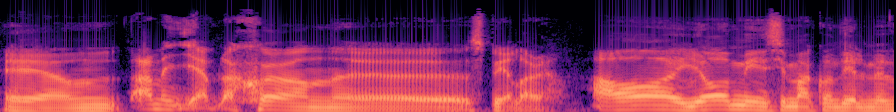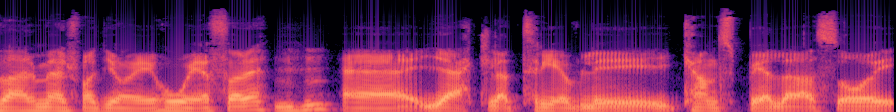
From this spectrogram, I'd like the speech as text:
Eh, ja, men jävla skön eh, spelare. Ja, jag minns ju Makondele med värme eftersom att jag är HF-are. Mhm. Eh, jäkla trevlig kantspelare. Alltså, eh,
